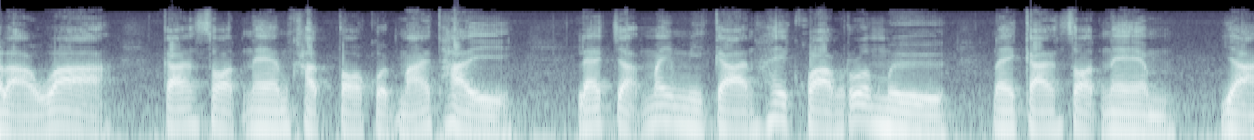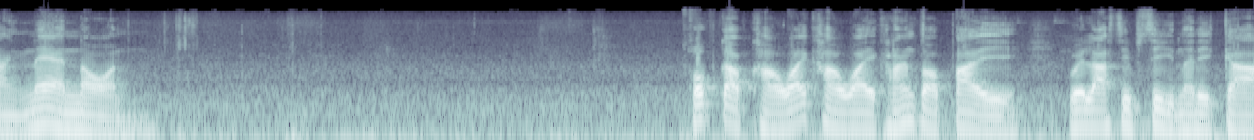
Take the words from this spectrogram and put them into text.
กล่าวว่าการสอดแนมขัดต่อกฎหมายไทย และจะไม่มีการให้ความร่วมมือในการสอดแนมอย่างแน่นอน พบกับข่าวไว้ข่าวไวครั้งต่อไป เวลา 14 นาฬิกา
